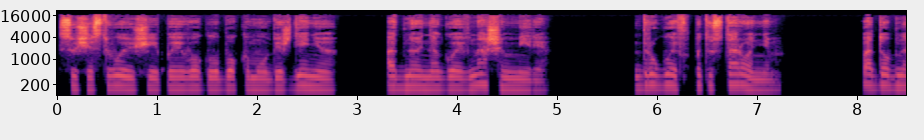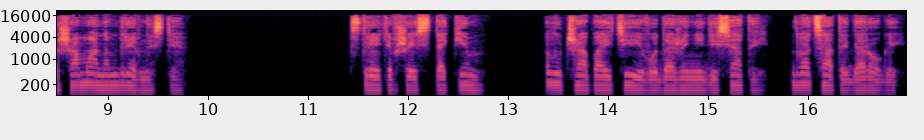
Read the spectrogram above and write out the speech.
существующие, по его глубокому убеждению, одной ногой в нашем мире, другой в потустороннем, подобно шаманам древности. Встретившись с таким, лучше обойти его даже не десятой, двадцатой дорогой.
